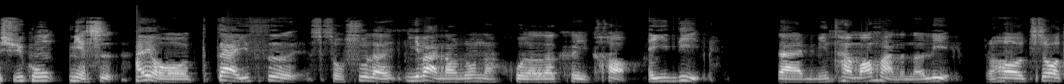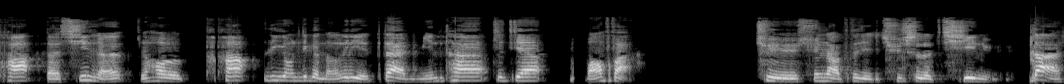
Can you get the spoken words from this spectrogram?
虚空灭世，还有在一次手术的意外当中呢，获得了可以靠 AED 在冥探往返的能力。然后之后他的新人，然后他利用这个能力在民摊之间往返，去寻找自己去世的妻女。但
